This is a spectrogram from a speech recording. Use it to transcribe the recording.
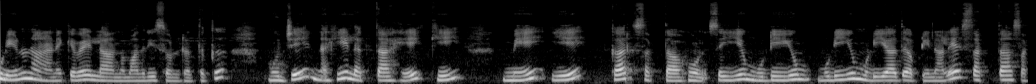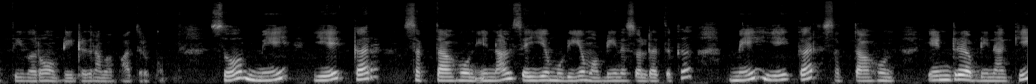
முடியும்னு நான் நினைக்கவே இல்லை. அந்த மாதிரி சொல்கிறதுக்கு முஜே நஹி லக்தா ஹே கி மே ஏ கர் சக்தாஹூன். செய்ய முடியும் முடியும் முடியாது அப்படின்னாலே சக்தா சக்தி வரும் அப்படின்றத நம்ம பார்த்துருக்கோம். ஸோ மே ஏ கர் சக்தாஹூன். என்னால் செய்ய முடியும் அப்படின்னு சொல்கிறதுக்கு மே ஏ கர் சக்தாஹூன் என்று அப்படின்னாக்கி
